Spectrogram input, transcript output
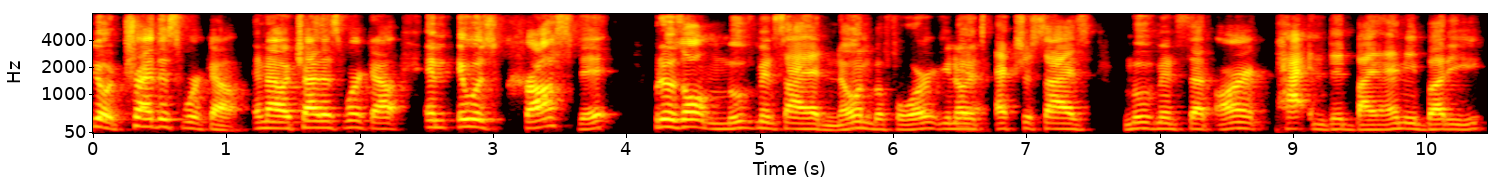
yo, try this workout. And I would try this workout. And it was CrossFit, but it was all movements I had known before. You know, Yeah. it's exercise movements that aren't patented by anybody.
